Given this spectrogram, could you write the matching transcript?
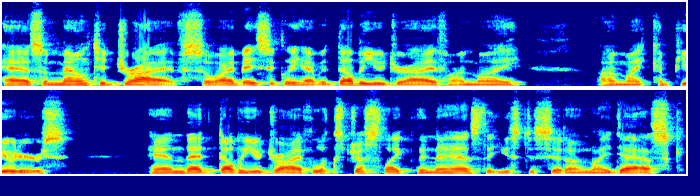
as a mounted drive. So I basically have a W drive on my on my computers and that W drive looks just like the NAS that used to sit on my desk,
